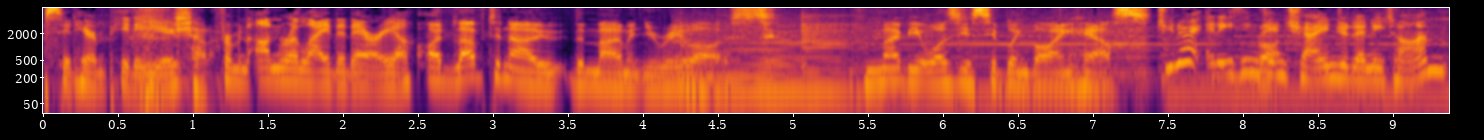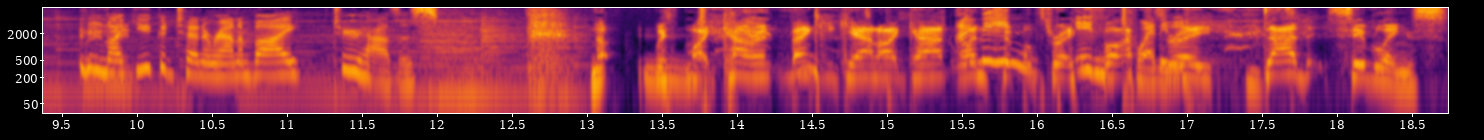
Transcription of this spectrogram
sit here and pity you Shut up. from an unrelated area. I'd love to know the moment you realised maybe it was your sibling buying a house. Do you know anything can change at any time? you like mean? you could turn around and buy two houses. No, with my current bank account, I can't. I One mean, triple three in five 20. three. Dud siblings.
